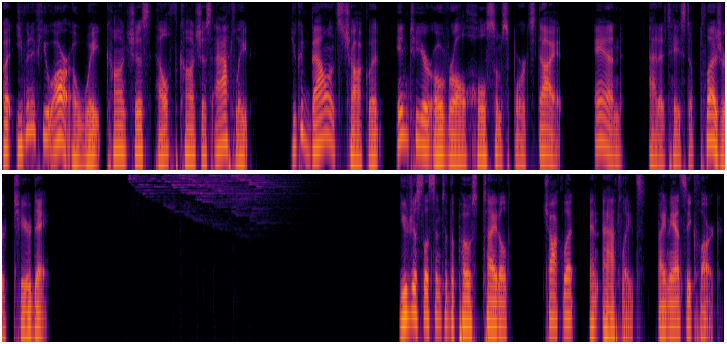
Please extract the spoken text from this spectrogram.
But even if you are a weight conscious, health conscious athlete, you could balance chocolate into your overall wholesome sports diet and add a taste of pleasure to your day. You just listened to the post titled Chocolate and Athletes by Nancy Clark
